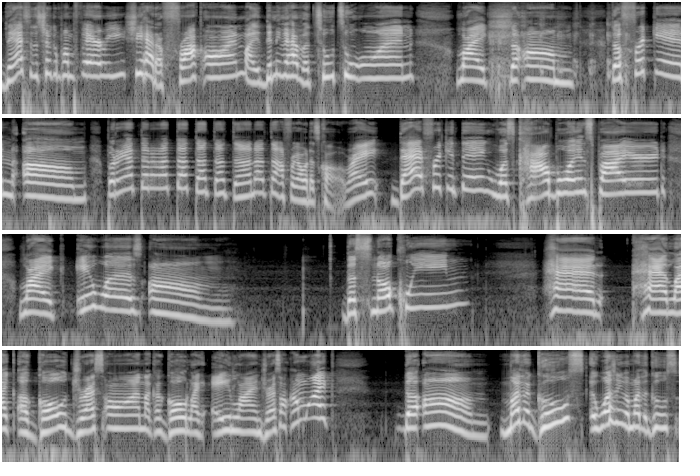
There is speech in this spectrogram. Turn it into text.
Dance to the Sugar Plum Fairy. She had a frock on. Like didn't even have a tutu on. Like the um the freaking um I forgot what it's called, right? That freaking thing was cowboy inspired. Like it was um the Snow Queen had had like a gold dress on, like a gold like A line dress on. I'm like the um Mother Goose. It wasn't even Mother Goose.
